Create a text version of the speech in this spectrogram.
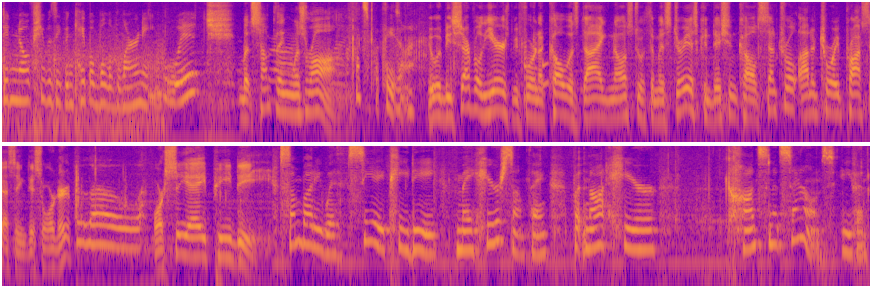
didn't know if she was even capable of learning. which but something was wrong. Let's put these on. It would be several years before Nicole was diagnosed with a mysterious condition called Central Auditory Processing Disorder, low. or CAPD. Somebody with CAPD may hear something but not hear consonant sounds even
